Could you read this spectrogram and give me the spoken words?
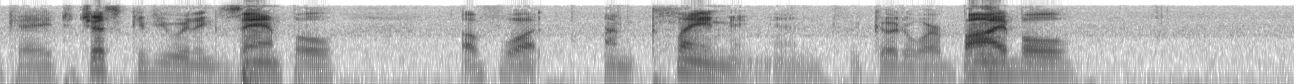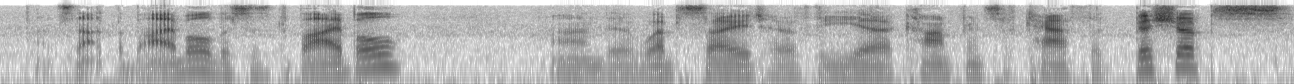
Okay, to just give you an example of what I'm claiming. And we go to our Bible. That's not the Bible. This is the Bible on the website of the uh, Conference of Catholic Bishops.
